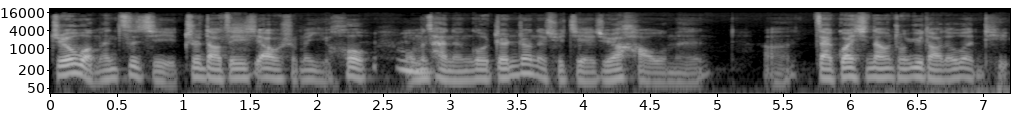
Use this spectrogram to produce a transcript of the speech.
只有我们自己知道自己要什么以后，嗯。我们才能够真正的去解决好我们呃在关系当中遇到的问题。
